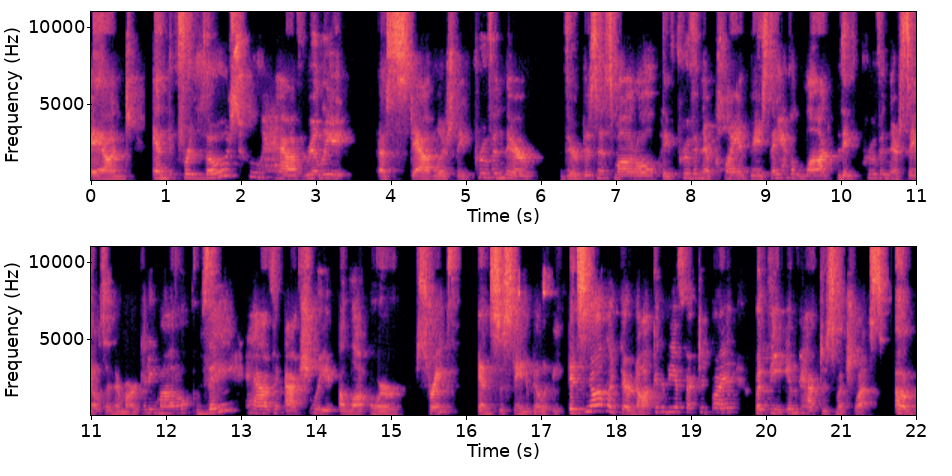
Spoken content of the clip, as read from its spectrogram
and and for those who have really established they've proven their their business model they've proven their client base they have a lot they've proven their sales and their marketing model they have actually a lot more strength and sustainability. It's not like they're not going to be affected by it but the impact is much less. Um,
